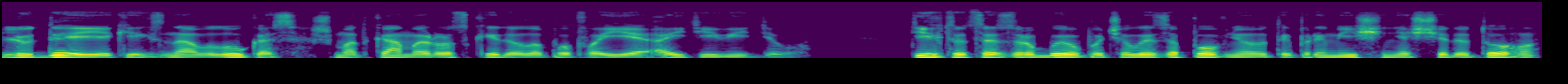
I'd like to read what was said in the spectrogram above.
Людей, яких знав Лукас, шматками розкидало по фоє it відділу. Ті, хто це зробив, почали заповнювати приміщення ще до того,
